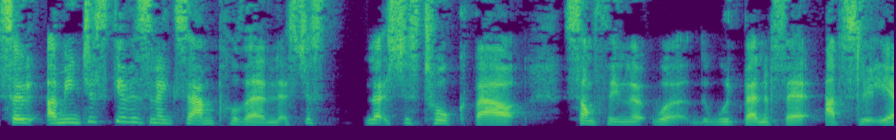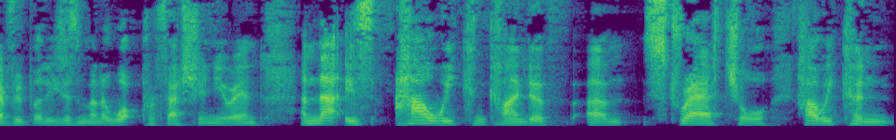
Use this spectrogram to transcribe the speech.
So, I mean, just give us an example then. Let's just let's just talk about something that, w- that would benefit absolutely everybody. It doesn't matter what profession you're in. And that is how we can kind of um, stretch or how we can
